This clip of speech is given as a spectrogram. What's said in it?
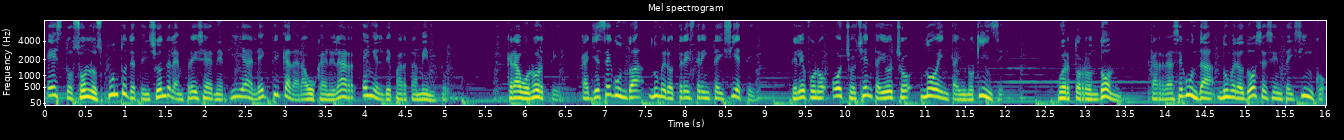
Estos son los puntos de atención de la empresa de energía eléctrica de Arauca en el AR en el departamento. Cravo Norte, calle Segunda, número 337 teléfono 888-9115. Puerto Rondón, carrera segunda, número 265,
